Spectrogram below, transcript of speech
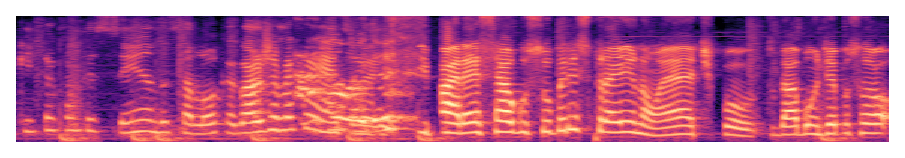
que tá acontecendo, essa louca? Agora já me conhece, ah, E parece algo super estranho, não é? Tipo, tu dá bom dia, a pessoa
